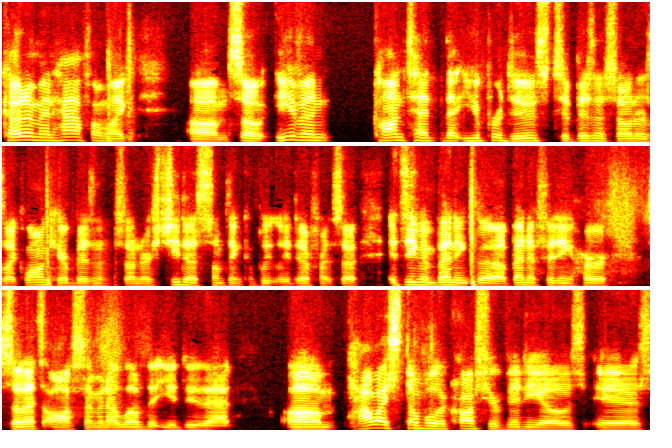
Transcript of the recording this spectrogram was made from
cut them in half. I'm like, um, so even content that you produce to business owners like lawn care business owners she does something completely different. So it's even been, uh, benefiting her. So that's awesome and i love that you do that. Um, how i stumbled across your videos is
